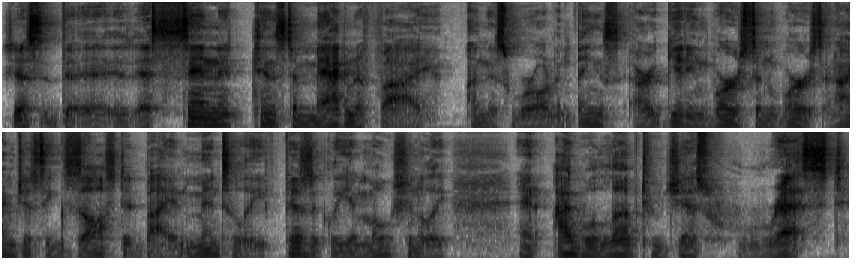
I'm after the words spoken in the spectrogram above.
just the, as sin tends to magnify on this world and things are getting worse and worse and i'm just exhausted by it mentally physically emotionally and i will love to just rest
